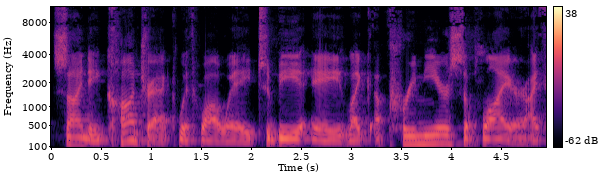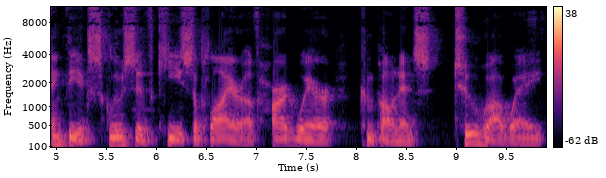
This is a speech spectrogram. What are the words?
signed a contract with Huawei to be a like a premier supplier. I think the exclusive key supplier of hardware components to Huawei.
